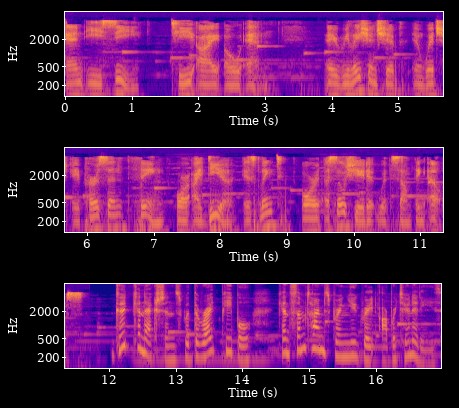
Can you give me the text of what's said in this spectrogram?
N E C T I O N. A relationship in which a person, thing, or idea is linked or associated with something else. Good connections with the right people can sometimes bring you great opportunities.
